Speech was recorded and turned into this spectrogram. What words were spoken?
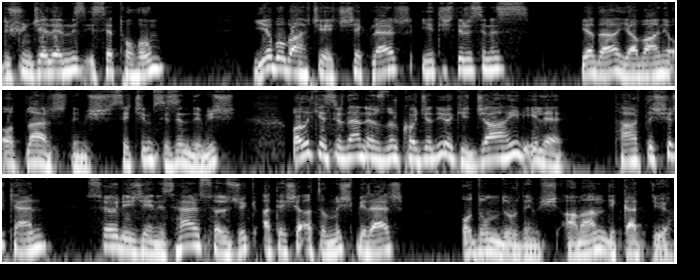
Düşünceleriniz ise tohum. Ya bu bahçeye çiçekler yetiştirirsiniz ya da yabani otlar demiş. Seçim sizin demiş. Balıkesir'den Öznur Koca diyor ki cahil ile tartışırken söyleyeceğiniz her sözcük ateşe atılmış birer odundur demiş. Aman dikkat diyor.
